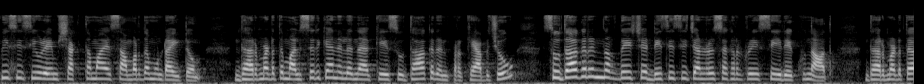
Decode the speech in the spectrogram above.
പി സി സിയുടെയും ശക്തമായ സമ്മർദ്ദമുണ്ടായിട്ടും ധർമ്മടത്ത് മത്സരിക്കാനില്ലെന്ന് കെ സുധാകരൻ പ്രഖ്യാപിച്ചു. സുധാകരൻ നിർദ്ദേശിച്ച D C C general secretary C Raghunath ധർമ്മടത്ത്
